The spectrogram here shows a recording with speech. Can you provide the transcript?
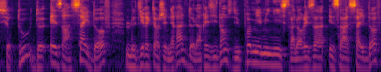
surtout de Ezra Saidoff, le directeur général de la résidence du Premier ministre. Alors Ezra Saidoff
